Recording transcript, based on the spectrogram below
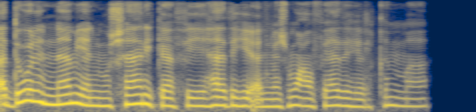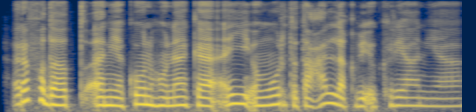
الدول النامية المشاركة في هذه المجموعة وفي هذه القمة رفضت أن يكون هناك أي أمور تتعلق بأوكرانيا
